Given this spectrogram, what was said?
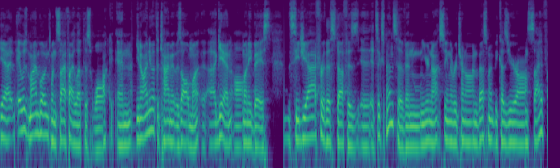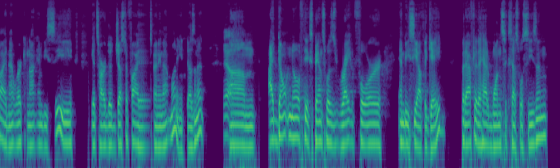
Yeah, it was mind blowing when Sci-Fi let this walk, and you know I knew at the time it was all mo- again all money based. The CGI for this stuff is it's expensive, and you're not seeing the return on investment because you're on Sci-Fi network and not NBC. It's hard to justify spending that money, doesn't it? Yeah. Um, I don't know if the expanse was right for NBC out the gate, but after they had one successful season,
